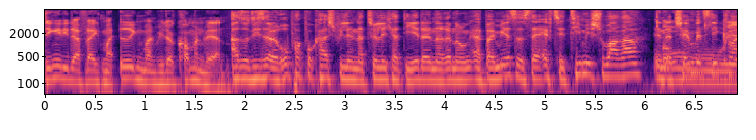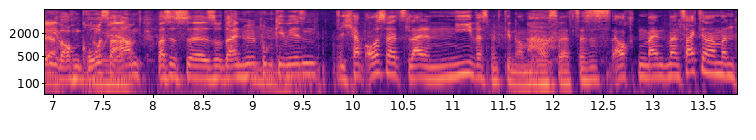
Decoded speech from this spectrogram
Dinge, die da vielleicht mal irgendwann wieder kommen werden. Also diese Europapokalspiele, natürlich hat jeder in Erinnerung. Äh, bei mir ist es der FC Timisoara in der oh, Champions League Quali, ja. war auch ein großer oh, ja. Abend. Was ist äh, so dein Höhepunkt gewesen? Ich habe auswärts leider nie was mitgenommen. Ah. Auswärts. Das ist auch, man, man sagt ja immer, man,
